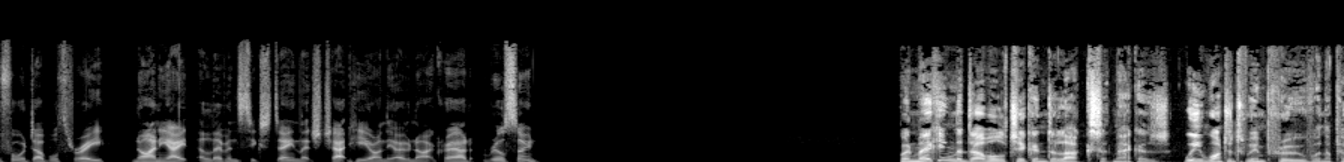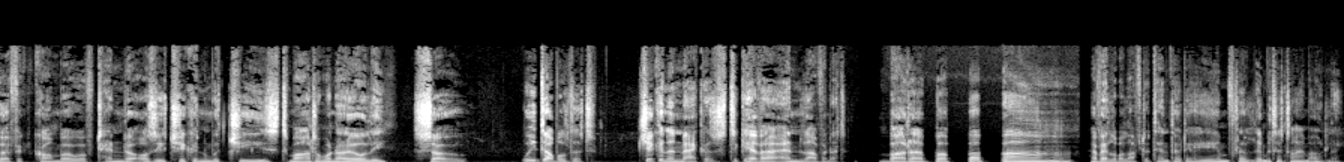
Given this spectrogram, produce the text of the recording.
0433 98 11 16. Let's chat here on the overnight crowd real soon. When making the double chicken deluxe at Macca's, we wanted to improve on the perfect combo of tender Aussie chicken with cheese, tomato, and aioli. So, we doubled it. Chicken and Macca's together and loving it. Ba-da-ba-ba-ba. Available after 10.30am for a limited time only.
